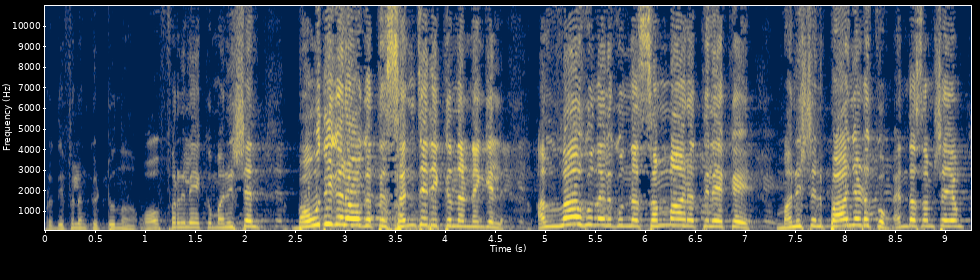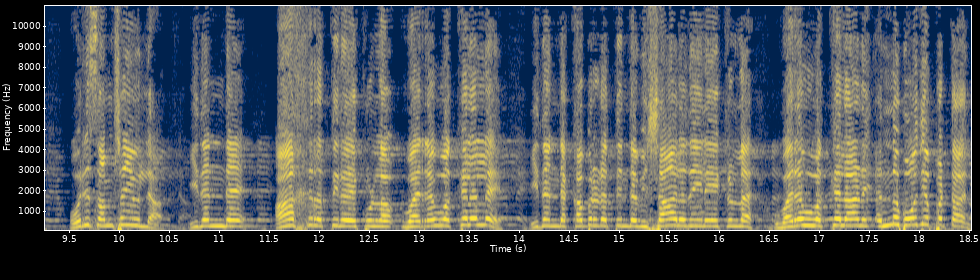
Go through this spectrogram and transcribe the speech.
പ്രതിഫലം കിട്ടുന്നു. ഓഫറിലേക്ക് മനുഷ്യൻ ഭൗതിക ലോകത്ത് സഞ്ചരിക്കുന്നുണ്ടെങ്കിൽ അള്ളാഹു നൽകുന്ന സമ്മാനത്തിലേക്ക് മനുഷ്യൻ പാഞ്ഞെടുക്കും. എന്താ സംശയം? ഒരു സംശയമില്ല ഇതെന്റെ ആഹ്റത്തിലേക്കുള്ള വരവ് വെക്കലല്ലേ ഇതെന്റെ കബറിടത്തിന്റെ വിശാലതയിലേക്കുള്ള വരവ് വെക്കലാണ് എന്ന് ബോധ്യപ്പെട്ടാൽ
